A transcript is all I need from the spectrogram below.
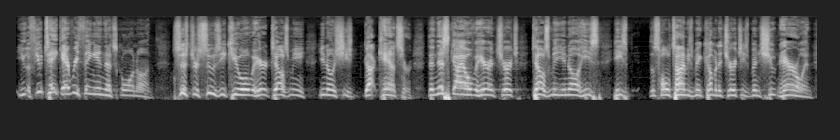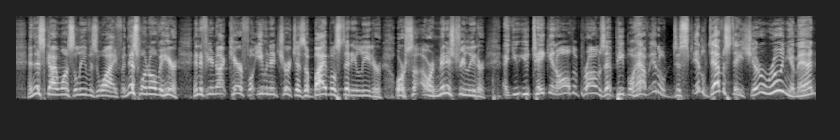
you, if you take everything in that's going on, Sister Susie Q over here tells me, you know, she's got cancer. Then this guy over here in church tells me, you know, he's he's this whole time he's been coming to church, he's been shooting heroin. And this guy wants to leave his wife. And this one over here. And if you're not careful, even in church as a Bible study leader or, or ministry leader, uh, you, you take in all the problems that people have, it'll just it'll devastate you. It'll ruin you, man.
